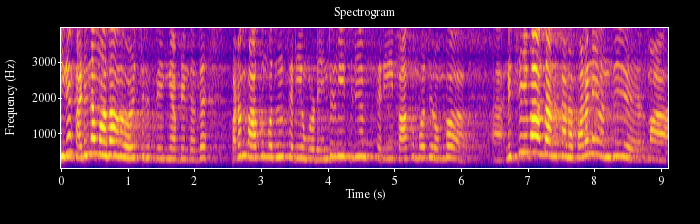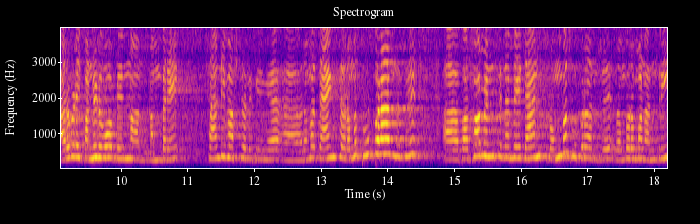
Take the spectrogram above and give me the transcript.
மிக கடினமாக தான் வந்து உழைச்சிருக்கிறீங்க அப்படின்றத படம் பார்க்கும்போதும் சரி உங்களோட இன்டர்வியூஸ்லேயும் சரி பார்க்கும்போது ரொம்ப நிச்சயமாக வந்து அதுக்கான பலனை வந்து அறுவடை பண்ணிடுவோம் அப்படின்னு நான் நம்புகிறேன் சாண்டி மாஸ்டர் இருக்கீங்க. ரொம்ப தேங்க்ஸ் சார் ரொம்ப சூப்பராக இருந்தது. பர்ஃபார்மென்ஸ் எல்லாமே டான்ஸ் ரொம்ப சூப்பராக இருந்தது. ரொம்ப ரொம்ப நன்றி.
